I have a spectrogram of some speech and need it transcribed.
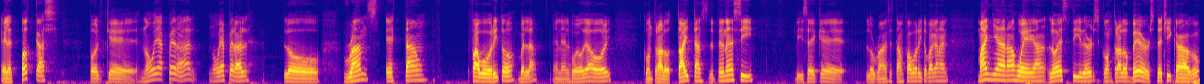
El podcast porque no voy a esperar, no voy a esperar. Los Rams están favoritos, ¿verdad? En el juego de hoy contra los Titans de Tennessee. Dice que los Rams están favoritos para ganar. Mañana juegan los Steelers contra los Bears de Chicago.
